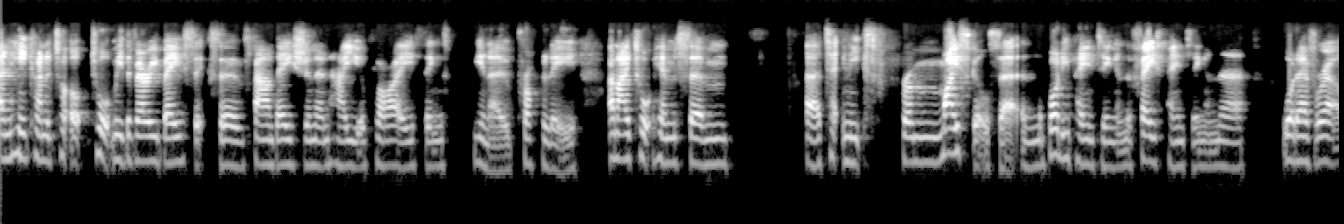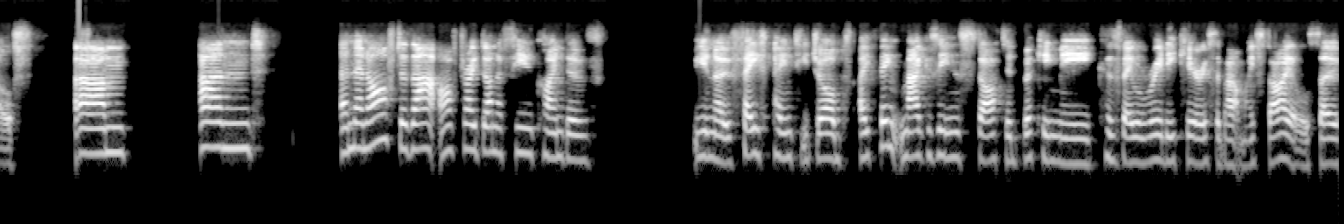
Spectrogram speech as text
And he kind of ta- taught me the very basics of foundation and how you apply things, you know, properly. And I taught him some uh, techniques from my skill set and the body painting and the face painting and the whatever else. Um, and and then after that, after I'd done a few kind of, you know, face painty jobs, I think magazines started booking me because they were really curious about my style. So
